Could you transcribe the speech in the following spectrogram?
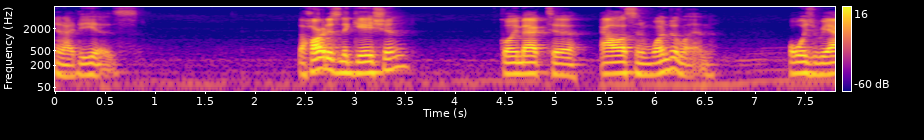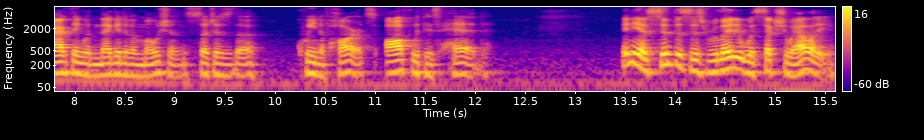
and ideas. The heart is negation, going back to Alice in Wonderland, always reacting with negative emotions, such as the Queen of Hearts, off with his head. And you have synthesis related with sexuality.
